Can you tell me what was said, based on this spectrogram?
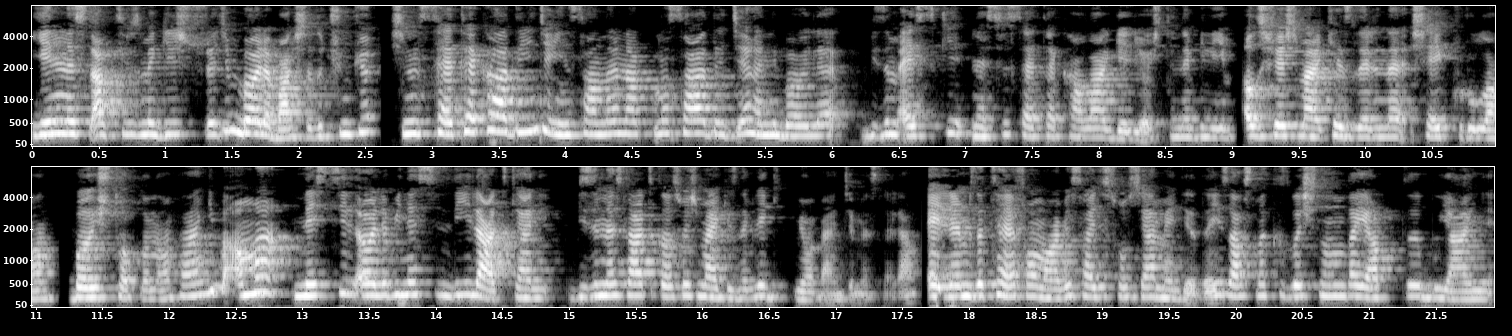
yeni nesil aktivizme giriş sürecim böyle başladı. Çünkü şimdi STK deyince insanların aklına sadece hani böyle bizim eski nesil STK'lar geliyor. İşte ne bileyim alışveriş merkezlerine şey kurulan, bağış toplanan falan gibi ama nesil öyle bir nesil değil artık. Yani bizim nesil artık alışveriş merkezine bile gitmiyor bence mesela. Ellerimizde telefon var ve sadece sosyal medyadayız. Aslında kız başının da yaptığı bu yani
